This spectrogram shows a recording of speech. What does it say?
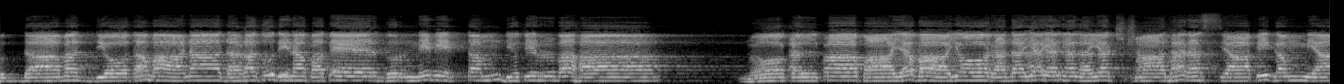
उद्दामद्योतमानादहतु दिनपतेर्दुर्निमित्तम् द्युतिर्वः। नो कल्पापाय वायोरदययजलयक्ष्माधरस्यापि गम्या।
